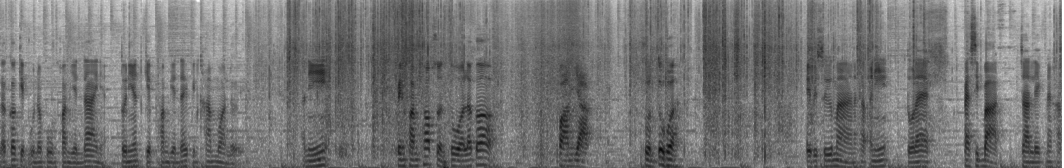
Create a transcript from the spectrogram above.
แล้วก็เก็บอุณหภูมิความเย็นได้เนี่ยตัวนี้เก็บความเย็นได้เป็นข้ามวันเลย อันนี้เป็นความชอบส่วนตัวแล้วก็ความอยากส่วนตัวไปซื้อมานะครับ อันนี้ตัวแรก 80 บาทจานเล็กนะครับ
